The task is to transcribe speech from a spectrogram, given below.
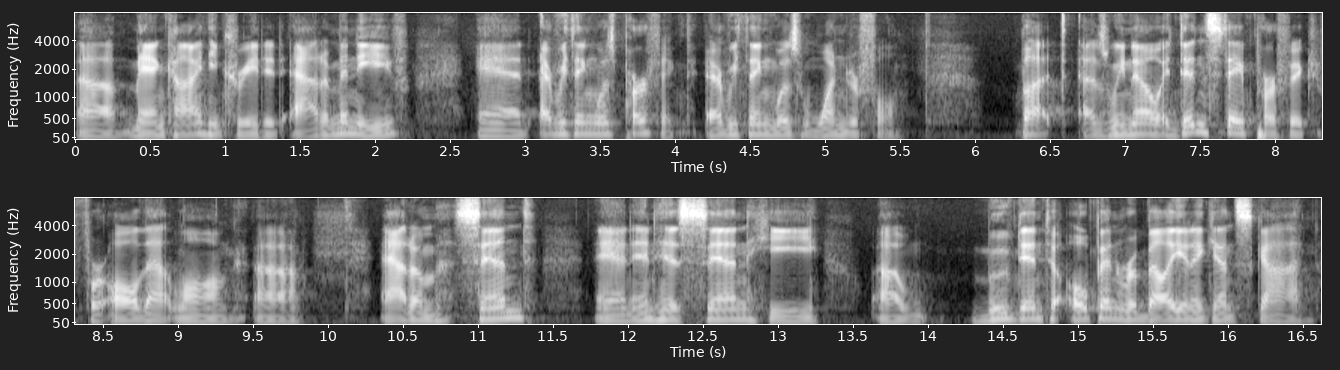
uh, mankind, he created Adam and Eve and everything was perfect. Everything was wonderful. But as we know, it didn't stay perfect for all that long. Uh, Adam sinned, and in his sin, he uh, moved into open rebellion against God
